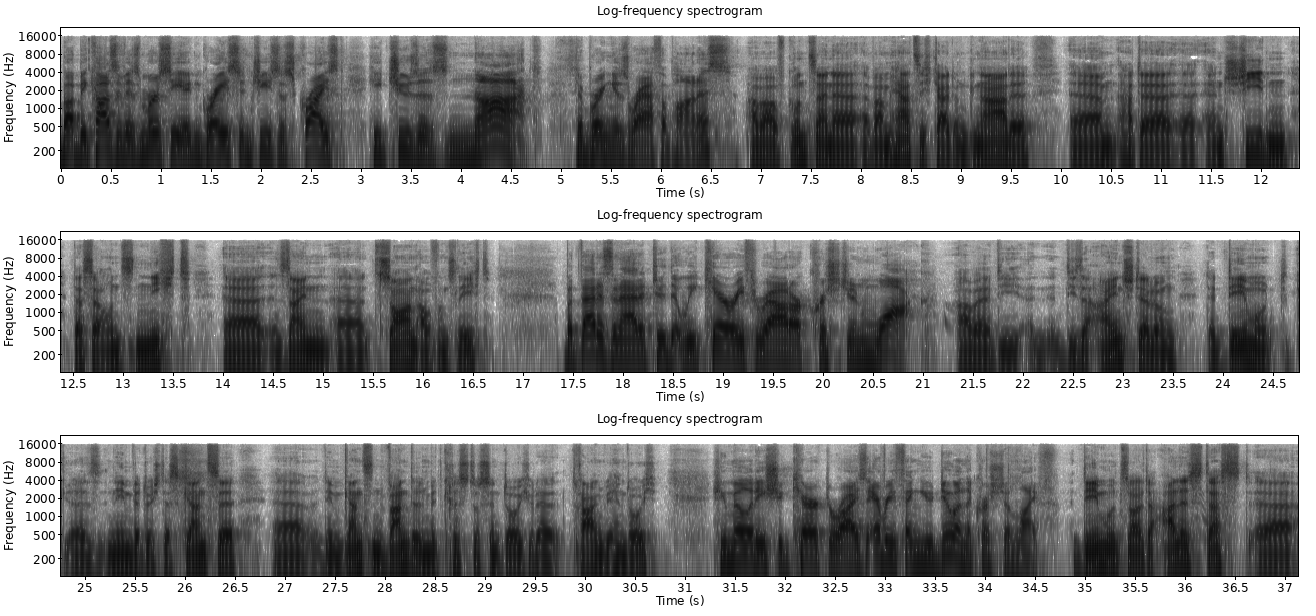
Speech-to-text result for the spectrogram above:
But because of his mercy and grace in Jesus Christ, he chooses not to bring his wrath upon us. Aber aufgrund seiner Barmherzigkeit und Gnade ähm, hat er äh, entschieden, dass er uns nicht äh, seinen äh, Zorn auf uns legt. But that is an attitude that we carry throughout our Christian walk. Aber die, diese Einstellung der Demut äh, nehmen wir durch das ganze, äh, den ganzen Wandel mit Christus hindurch oder tragen wir hindurch. Humility should characterize everything you do in the Christian life. Demut sollte alles das äh,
